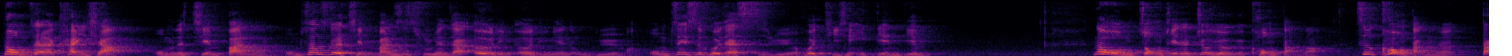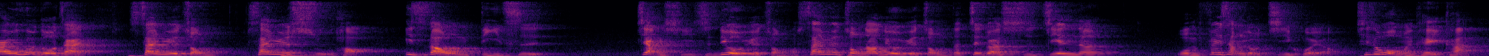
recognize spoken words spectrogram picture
那我们再来看一下我们的减半呢？我们上次的减半是出现在二零二零年的五月嘛？我们这次会在四月，会提前一点点。那我们中间呢就有一个空档了，这个空档呢大约会落在三月中，三月十五号一直到我们第一次降息是六月中，三月中到六月中的这段时间呢，我们非常有机会哦。其实我们可以看，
